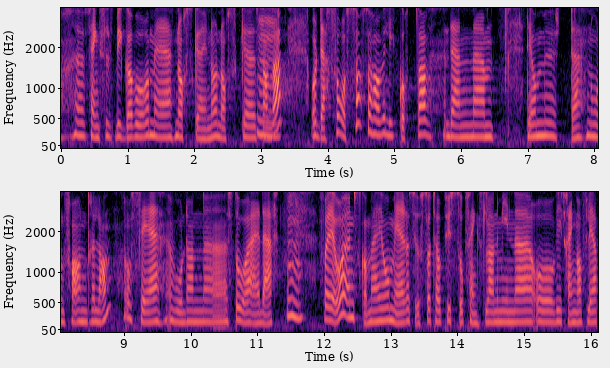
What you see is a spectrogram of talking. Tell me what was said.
uh, fengselsbyggene våre med norske øyne og norsk standard. standard. Og derfor også så har vi litt godt av den, eh, det å møte noen fra andre land og se hvordan ståa er der. For jeg òg ønsker meg jo mer ressurser til å pusse opp fengslene mine, og vi trenger flere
